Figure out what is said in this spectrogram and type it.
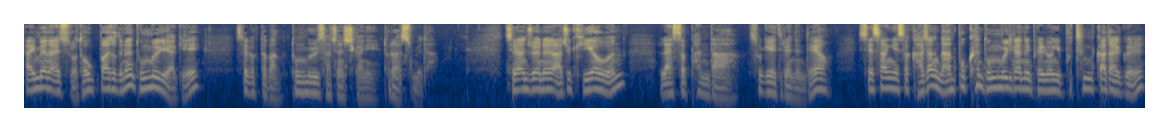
알면 알수록 더욱 빠져드는 동물 이야기 새벽다방 동물사전 시간이 돌아왔습니다. 지난주에는 아주 귀여운 레서 판다 소개해드렸는데요. 세상에서 가장 난폭한 동물이라는 별명이 붙은 까닭을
